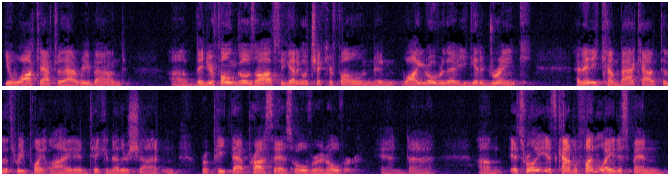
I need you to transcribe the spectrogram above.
you walk after that rebound uh, then your phone goes off, so you got to go check your phone. And while you're over there, you get a drink. And then you come back out to the three point line and take another shot and repeat that process over and over. And uh, um, it's really, it's kind of a fun way to spend,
